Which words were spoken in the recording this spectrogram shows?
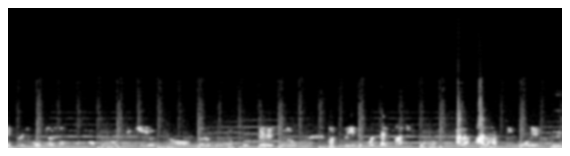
eso es odio al otro como chiquillos, no, no lo tenemos a ustedes, solo cuando se dice muerte al macho como a las malas actitudes. Eh,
